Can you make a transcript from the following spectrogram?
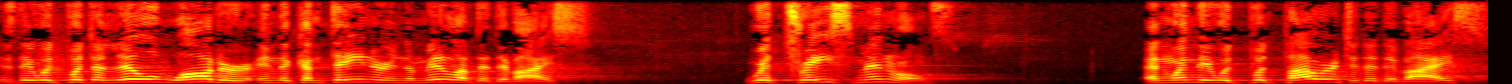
is they would put a little water in the container in the middle of the device with trace minerals. And when they would put power to the device,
